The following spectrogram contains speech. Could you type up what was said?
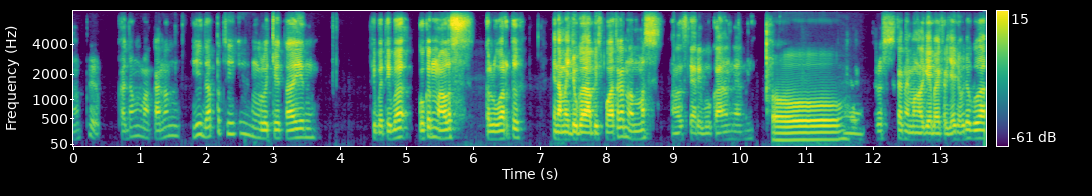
Apa ya? Kadang makanan iya dapet sih yang lu ceritain. Tiba-tiba gue kan males keluar tuh. Ya, namanya juga habis puasa kan lemes, males cari bukaan kan. oh Terus kan emang lagi banyak kerjaan, ya udah gue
